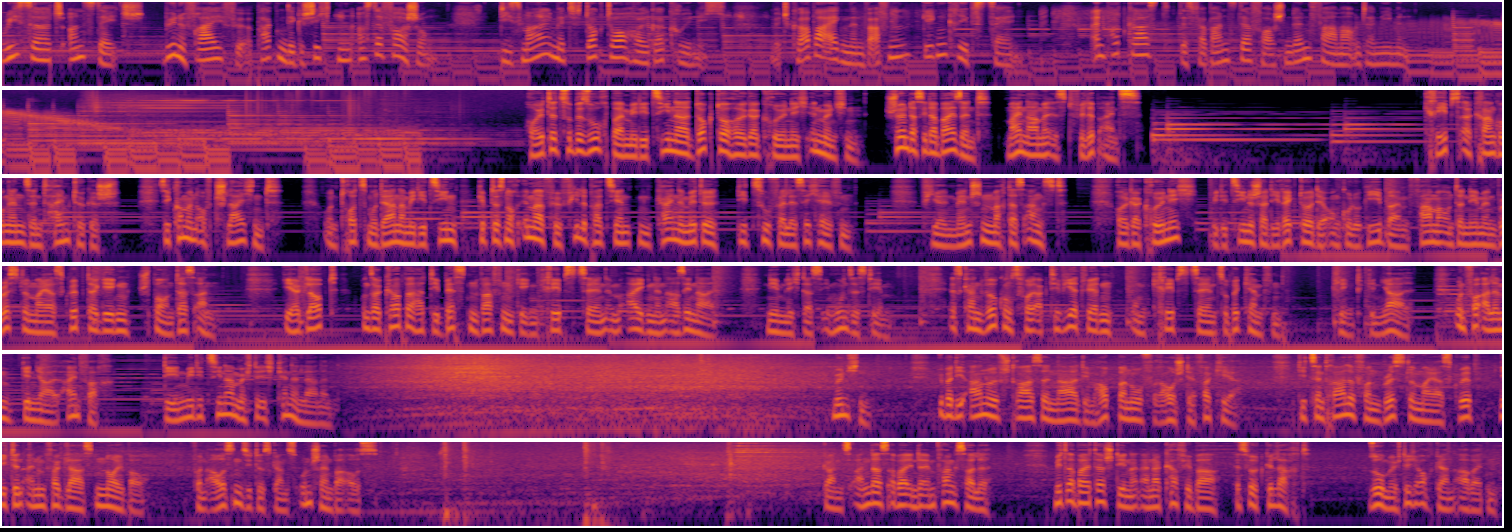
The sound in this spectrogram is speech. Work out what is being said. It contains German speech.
Research on Stage. Bühne frei für packende Geschichten aus der Forschung. Diesmal mit Dr. Holger Krönig. Mit körpereigenen Waffen gegen Krebszellen. Ein Podcast des Verbands der forschenden Pharmaunternehmen. Heute zu Besuch beim Mediziner Dr. Holger Krönig in München. Schön, dass Sie dabei sind. Mein Name ist Philipp Eins. Krebserkrankungen sind heimtückisch. Sie kommen oft schleichend. Und trotz moderner Medizin gibt es noch immer für viele Patienten keine Mittel, die zuverlässig helfen. Vielen Menschen macht das Angst. Holger Krönig, medizinischer Direktor der Onkologie beim Pharmaunternehmen Bristol Myers Squibb dagegen, spornt das an. Er glaubt, unser Körper hat die besten Waffen gegen Krebszellen im eigenen Arsenal, nämlich das Immunsystem. Es kann wirkungsvoll aktiviert werden, um Krebszellen zu bekämpfen. Klingt genial. Und vor allem genial einfach. Den Mediziner möchte ich kennenlernen. München. Über die Arnulfstraße nahe dem Hauptbahnhof rauscht der Verkehr. Die Zentrale von Bristol Myers Squibb liegt in einem verglasten Neubau. Von außen sieht es ganz unscheinbar aus. Ganz anders aber in der Empfangshalle. Mitarbeiter stehen an einer Kaffeebar, es wird gelacht. So möchte ich auch gern arbeiten.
